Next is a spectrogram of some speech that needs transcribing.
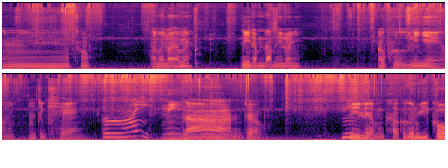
อืมโถ่เอาไหม่ร้อยเอาไหมนี่ดำดำๆนี่ร้อยนี่เอาเผิงนี่แย่เอานี่มันจะแข็งเอ้ยนี่น่านเจ้า นี่นี่แหละมันเขาเขาเอิ้นว่าอีโก้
